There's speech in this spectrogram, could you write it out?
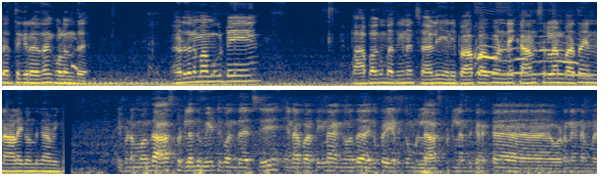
பெத்துக்கிறது தான் குழந்தை. அடுத்த மாமுக்குட்டி பாப்பாக்கும் பார்த்தீங்கன்னா சளி. இனி பாப்பாக்கும் இன்னைக்கு காமிச்சிடலாம்னு பார்த்தா இன்னும் நாளைக்கு வந்து காமிக்கும். இப்போ நம்ம வந்து ஹாஸ்பிட்டல்லேருந்து வீட்டுக்கு வந்தாச்சு. ஏன்னா பார்த்தீங்கன்னா அங்கே வந்து அதுக்கப்புறம் எடுக்க முடியல. ஹாஸ்பிட்டல்லேருந்து கரெக்டாக உடனே நம்ம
